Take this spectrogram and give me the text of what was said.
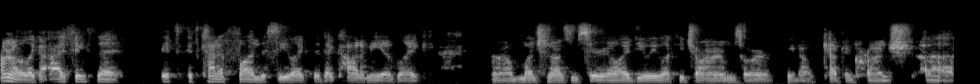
i don't know like i I think that it's it's kind of fun to see like the dichotomy of like uh, munching on some cereal, ideally Lucky Charms or you know Captain Crunch uh,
